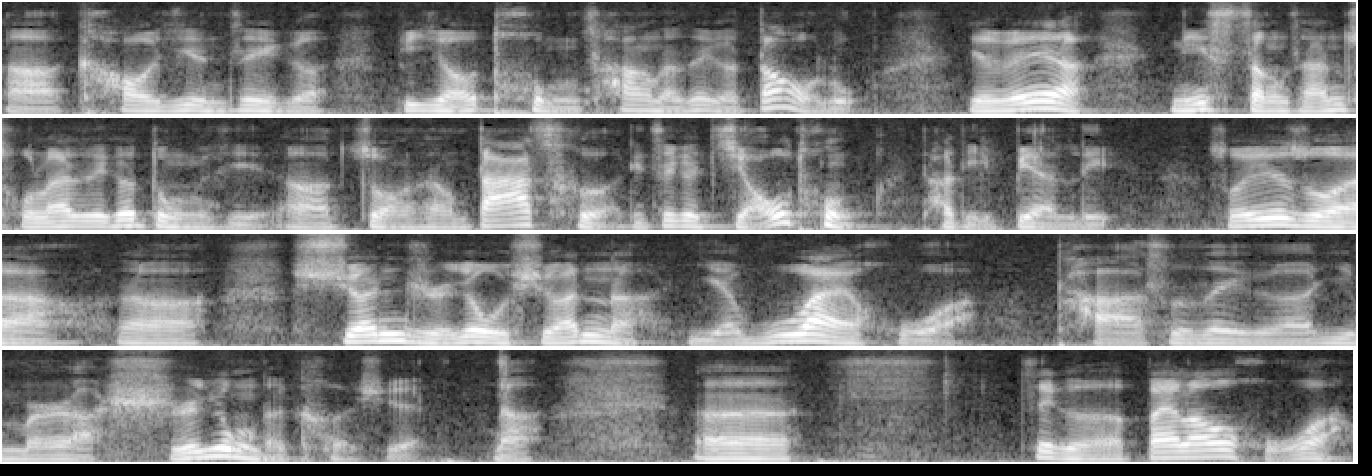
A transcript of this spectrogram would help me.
啊，靠近这个比较通畅的这个道路。因为啊，你生产出来这个东西啊，装上大车，你这个交通它得便利。所以说呀，啊，玄之又玄呢，也无外乎啊，它是这个一门啊实用的科学啊。呃，这个白老虎啊，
